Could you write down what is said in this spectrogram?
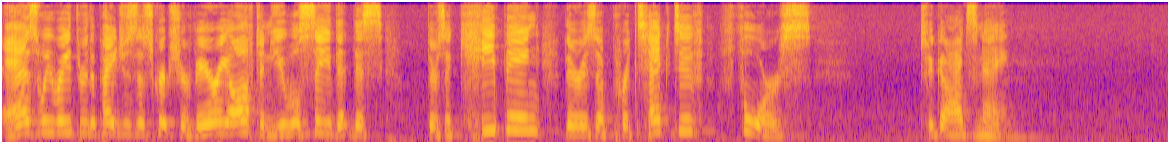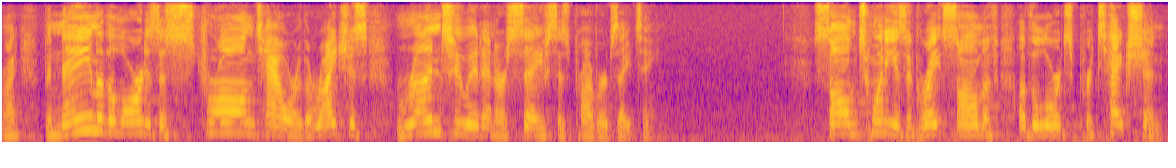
as we read through the pages of Scripture, very often you will see that this there's a keeping, there is a protective force to God's name. Right? The name of the Lord is a strong tower. The righteous run to it and are safe, says Proverbs 18. Psalm 20 is a great psalm of, of the Lord's protection.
